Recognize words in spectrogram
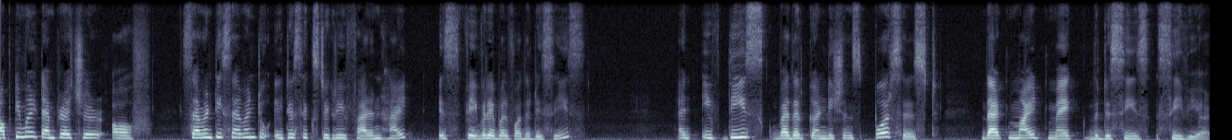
Optimal temperature of 77 to 86 degree Fahrenheit is favorable for the disease and if these weather conditions persist that might make the disease severe.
